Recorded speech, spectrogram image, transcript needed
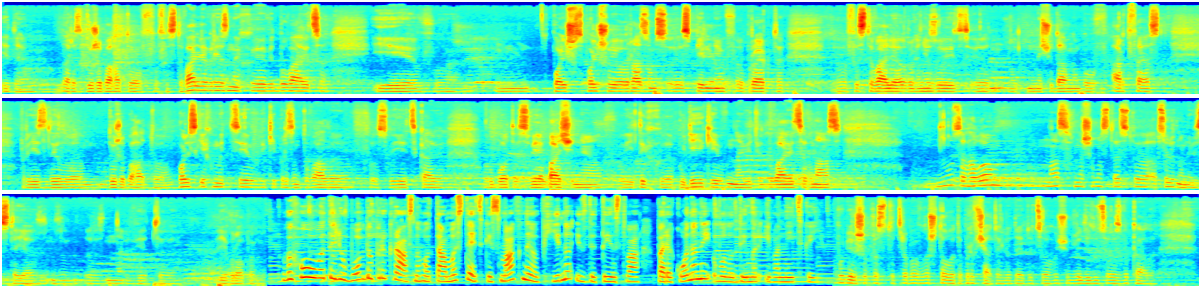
Іде. Зараз дуже багато фестивалів різних е, відбуваються. І в, Польщ, з Польщею разом спільні проекти е, фестивалі організують. Е, ну, Нещодавно був Артфест. Приїздило дуже багато польських митців, які презентували свої цікаві роботи, своє бачення і тих е, подій, які навіть відбуваються в нас. Ну, загалом нас наше мистецтво абсолютно не відстає від Європи. Виховувати любов до прекрасного та мистецький смак необхідно із дитинства, переконаний Володимир Іваницький. Побільше просто треба влаштовувати, привчати людей до цього, щоб люди до цього звикали.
